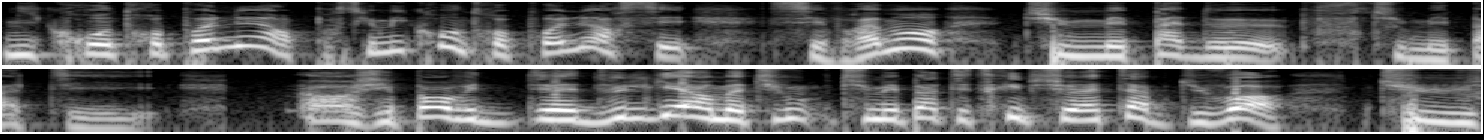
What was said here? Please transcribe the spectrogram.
micro-entrepreneur, parce que micro-entrepreneur, c'est, c'est vraiment... Tu mets pas de... Tu mets pas tes... Oh, j'ai pas envie d'être vulgaire, mais tu, tu mets pas tes tripes sur la table, tu vois. Tu,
